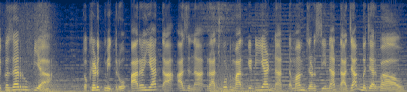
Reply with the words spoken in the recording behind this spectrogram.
એક હજાર રૂપિયા. તો ખેડૂત મિત્રો, આ રહ્યા હતા આજના રાજકોટ માર્કેટ યાર્ડના તમામ જણસીના તાજા બજાર ભાવ.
